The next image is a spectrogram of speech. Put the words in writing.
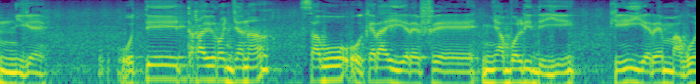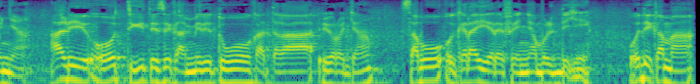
nigɛ o tɛ taga yɔrɔ janna sabu o kɛra yɛrɛfɛ ɲabɔli de ye k'i yɛrɛ mago ɲa hali o tigi tɛ se ka miiritugu ka taga yɔrɔ jan sabu o kɛra yɛrɛfɛ ɲabɔli de ye o de kama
